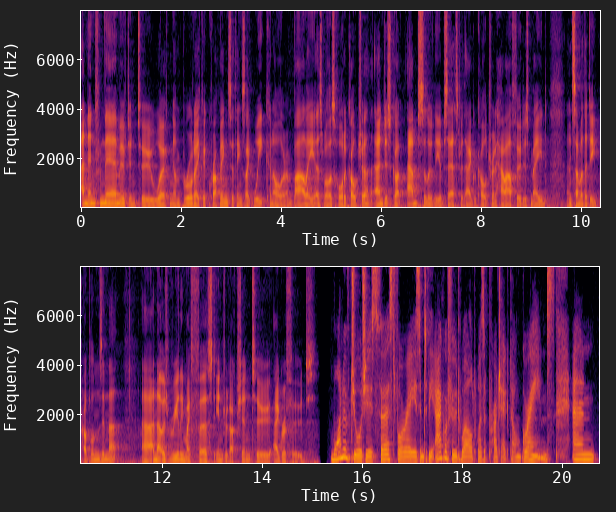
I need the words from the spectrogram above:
And then from there, moved into working on broadacre cropping, so things like wheat, canola, and barley, as well as horticulture, and just got absolutely obsessed with agriculture and how our food is made and some of the deep problems in that. Uh, and that was really my first introduction to agri food. One of George's first forays into the agri food world was a project on grains, and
